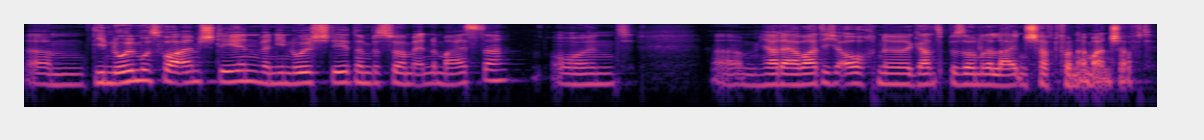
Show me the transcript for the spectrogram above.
Ähm, die Null muss vor allem stehen. Wenn die Null steht, dann bist du am Ende Meister. Und ähm, ja, da erwarte ich auch eine ganz besondere Leidenschaft von der Mannschaft.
